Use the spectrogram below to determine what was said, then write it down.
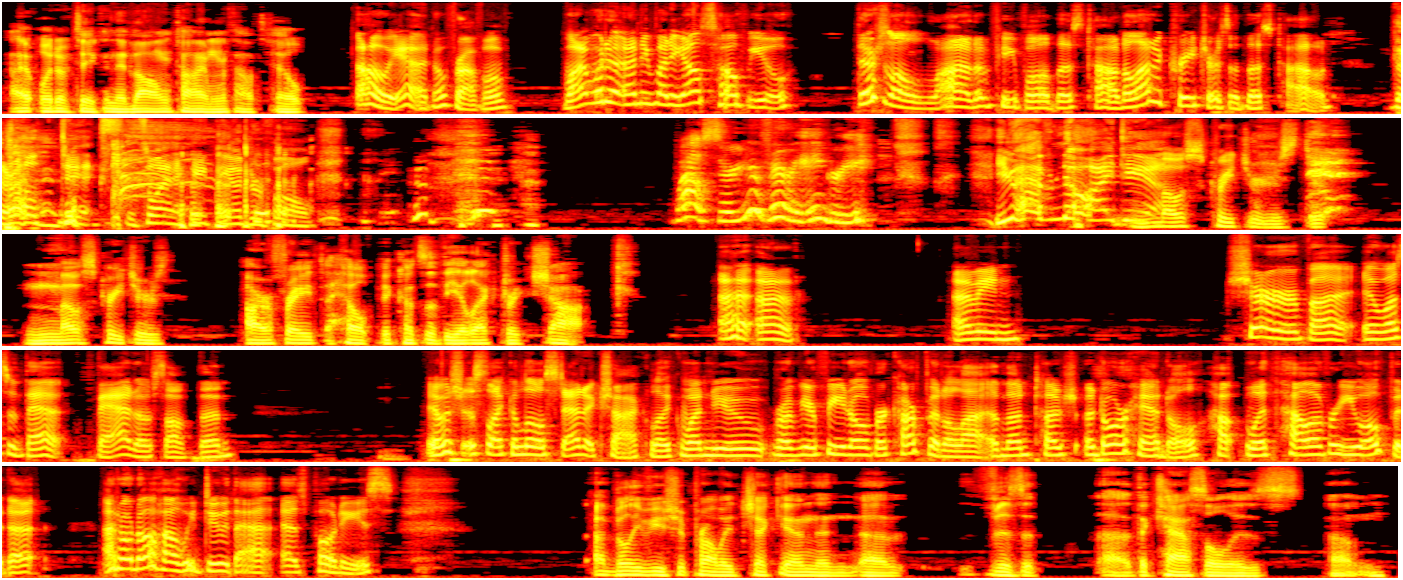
I would have taken a long time without help. Oh yeah, no problem. Why wouldn't anybody else help you? There's a lot of people in this town, a lot of creatures in this town. They're all dicks. That's why I hate the underfall. wow, sir, you're very angry. You have no idea. Most creatures do. Most creatures are afraid to help because of the electric shock. Uh, uh, I mean, sure, but it wasn't that bad of something. It was just like a little static shock, like when you rub your feet over carpet a lot and then touch a door handle ho- with however you open it. I don't know how we do that as ponies. I believe you should probably check in and uh, visit uh, the castle Is um,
